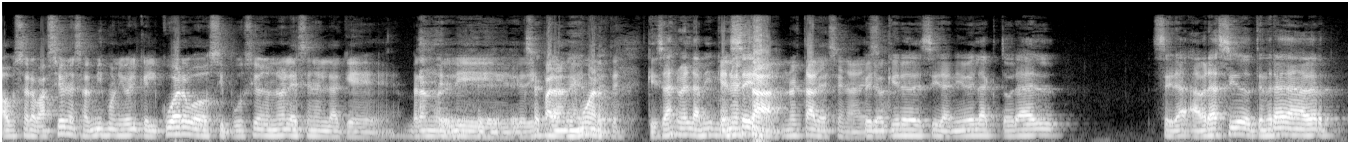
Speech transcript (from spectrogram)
a observaciones al mismo nivel que el cuervo si pusieron o no la escena en la que Brandon Lee le disparan de muerte. Quizás no es la misma Que no escena. está, no está la escena Pero esa. quiero decir, a nivel actoral, será, habrá sido, tendrá que haber.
